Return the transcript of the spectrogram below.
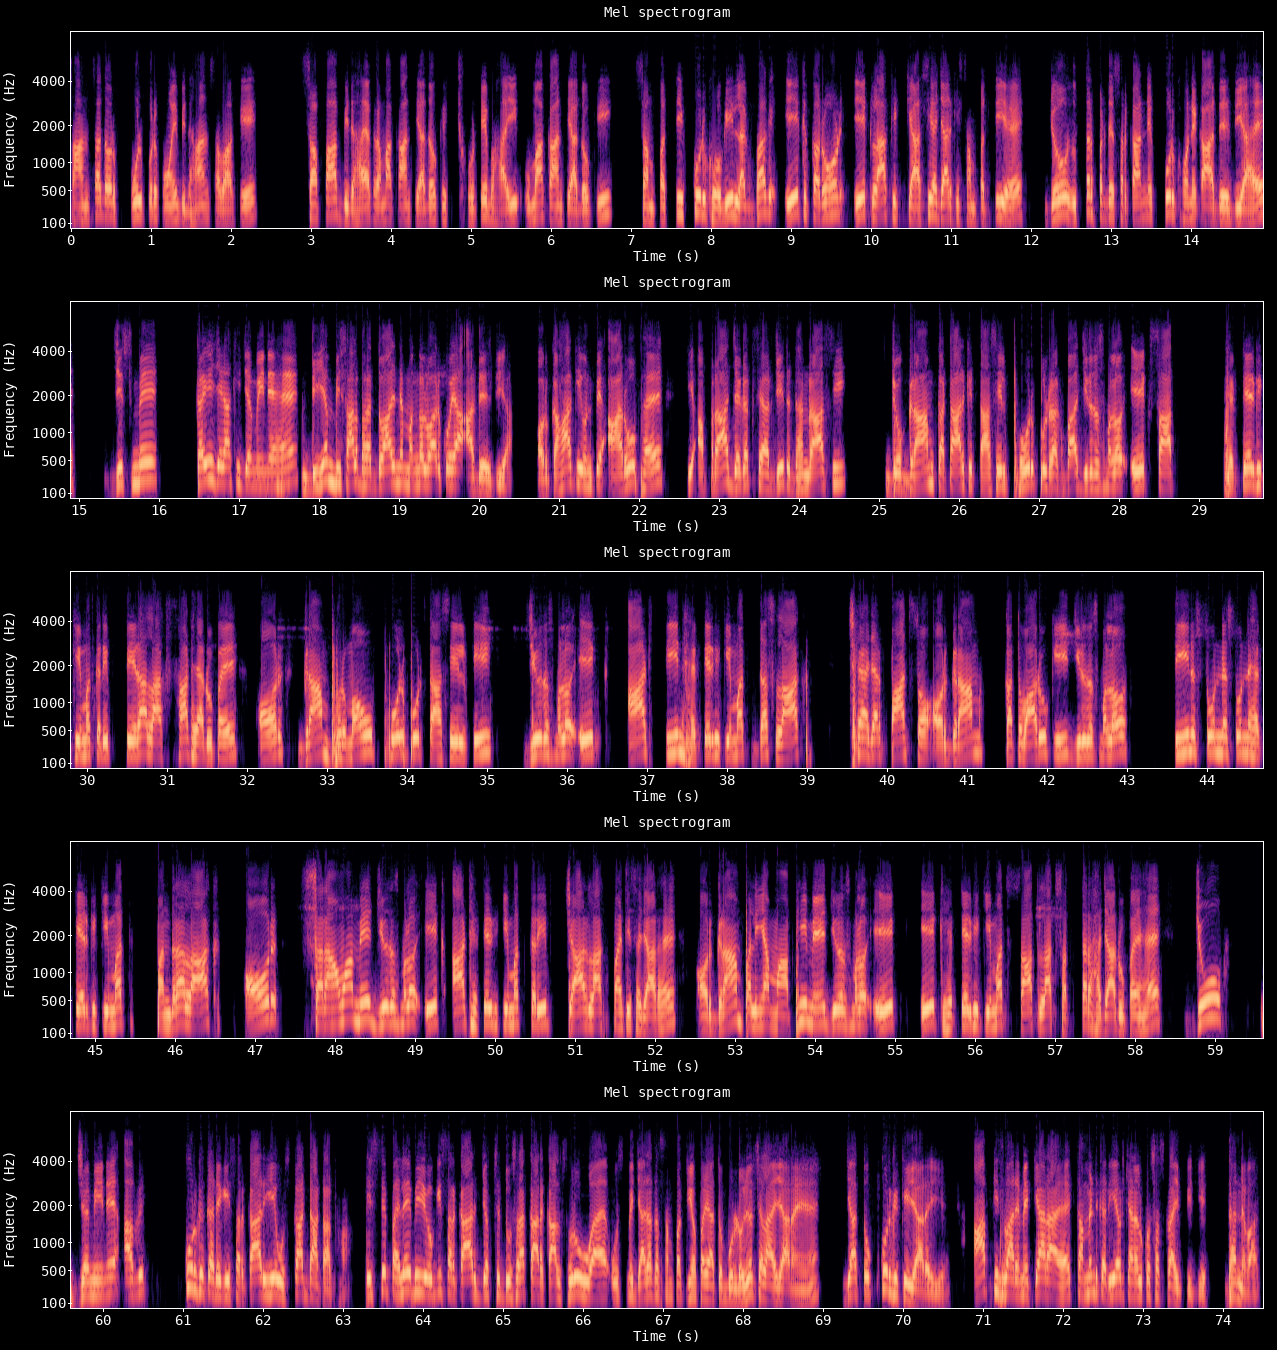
सांसद और फूलपुर कुंई विधानसभा के सपा विधायक रमाकांत यादव के छोटे भाई उमाकांत यादव की संपत्ति कुर्क होगी। लगभग एक करोड़ एक लाख इक्यासी हज़ार की संपत्ति है, जो उत्तर प्रदेश सरकार ने कुर्क होने का आदेश दिया है, जिसमें कई जगह की जमीनें हैं। डीएम विशाल भरद्वाज ने मंगलवार को यह आदेश दिया और कहा कि उनपे आरोप है कि अपराध जगत से अर्जित धनराशि, जो ग्राम कटार की तहसील फोरपुर रकबा ज़ीरो दशमलव एक सात हेक्टेयर की कीमत करीब तेरह लाख साठ हज़ार रुपए और ग्राम भुरमऊ फूलपुर तहसील की ज़ीरो दशमलव एक आठ तीन हेक्टेयर की कीमत दस लाख छह हज़ार पाँच सौ और ग्राम कतवारू की ज़ीरो दशमलव तीन शून्य शून्य हेक्टेयर की कीमत पंद्रह लाख और सरावा में ज़ीरो दशमलव एक आठ हेक्टेयर की कीमत करीब चार लाख पैंतीस हज़ार है और ग्राम पलिया माफ़ी में ज़ीरो दशमलव एक एक हेक्टेयर की कीमत सात लाख सत्तर हज़ार रुपए है। जो जमीनें अब कुर्क करेगी सरकार, ये उसका डाटा था। इससे पहले भी योगी सरकार जब से दूसरा कार्यकाल शुरू हुआ है, उसमें ज़्यादातर संपत्तियों पर या तो बुलडोजर चलाए जा रहे हैं, या तो कुर्क की जा रही है। आप किस बारे में क्या राय है, कमेंट करिए और चैनल को सब्सक्राइब कीजिए। धन्यवाद।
